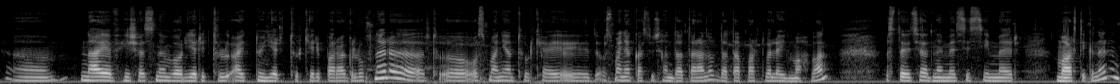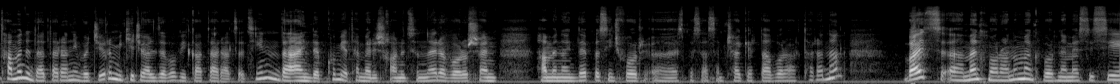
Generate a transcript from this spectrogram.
նաև հիշեցնեմ, որ այդ նույն երիտթուրքերի պարագլուխները Օսմանյան Թուրքիայի Օսմանյան կայսրության դատարանով դատապարտվել էին մահվան։ Ըստ էության Նեմեսիսի մեր մարտիկները ընդհանրապես դատարանի վճիռը մի քիչ այլ ձևով իկատարացեցին։ Դա այն դեպքում, եթե մեր իշխանությունները որոշեն համենայն դեպս ինչ որ, այսպես ասեմ, ճակերտավոր արդարանալ, բայց մենք մոռանում ենք, որ Նեմեսիսի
